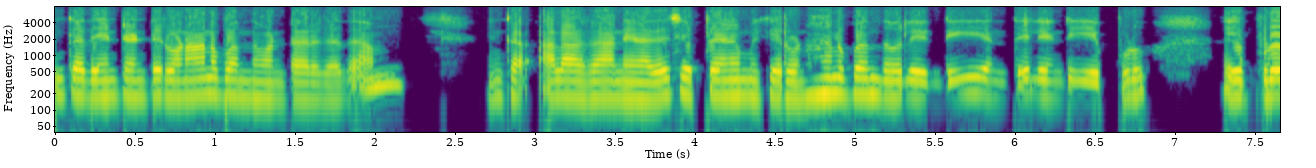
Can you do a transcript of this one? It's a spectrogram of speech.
ఇంకా అదేంటంటే రుణానుబంధం అంటారు కదా. ఇంకా అలాగా నేను అదే చెప్పాను. మీకు రుణానుబంధం రుణానుబంధంలేండి అంతేలేండి. ఎప్పుడు ఎప్పుడో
